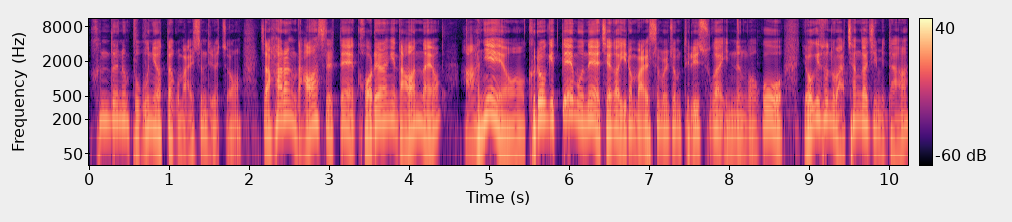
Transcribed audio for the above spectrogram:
흔드는 부분이었다고 말씀드렸죠. 자, 하락 나왔을 때 거래량이 나왔나요? 아니에요. 그러기 때문에 제가 이런 말씀을 좀 드릴 수가 있는 거고 여기서도 마찬가지입니다.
